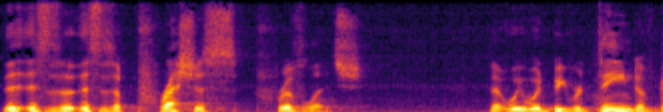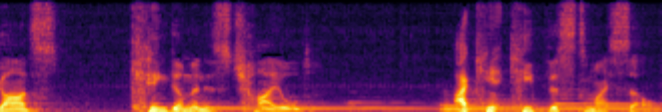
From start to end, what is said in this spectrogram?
This is a, this is a precious privilege that we would be redeemed of God's kingdom and His child. I can't keep this to myself.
